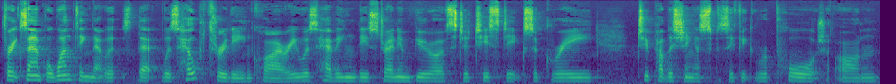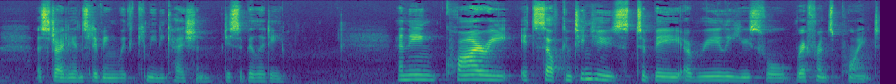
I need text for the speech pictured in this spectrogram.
For example, one thing that was that was helped through the inquiry was having the Australian Bureau of Statistics agree to publishing a specific report on Australians living with communication disability. And the inquiry itself continues to be a really useful reference point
